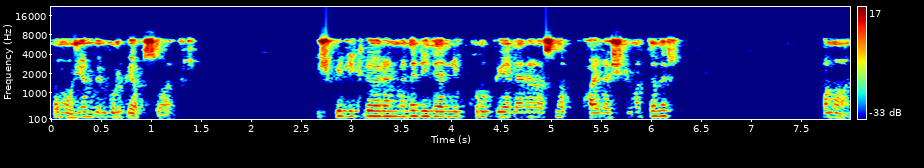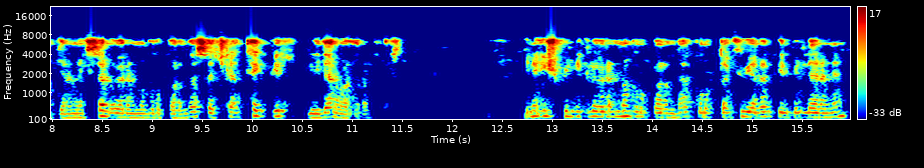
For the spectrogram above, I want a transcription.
homojen bir grup yapısı vardır. İşbirlikli öğrenmede liderlik grup üyeleri arasında paylaşılmaktadır. Ama geleneksel öğrenme gruplarında seçilen tek bir lider vardır arkadaşlar. Yine işbirlikli öğrenme gruplarında gruptaki üyeler birbirlerinin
